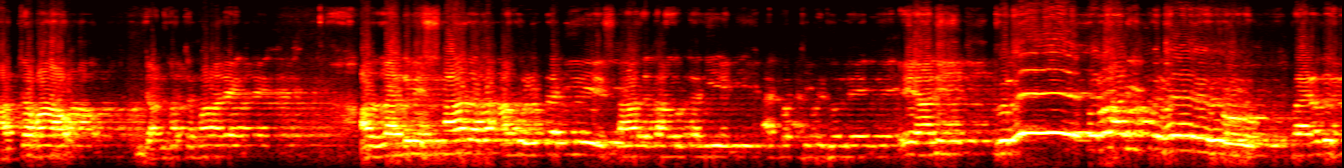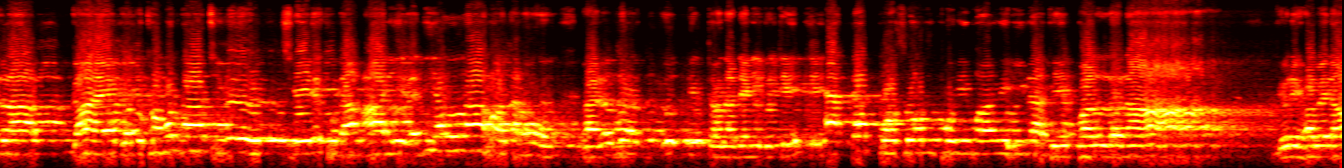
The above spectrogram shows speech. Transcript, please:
হাতটা বাড়াও হাতটা আল্লাহ নবী শাহাদাত আঙুলটা নিয়ে শাহাদাত আঙুলটা নিয়ে একবার টিপে ধরলেন এ আলী, তুলে, তোলো আলী তুলে বাইরদুসরা গায়ে যত ক্ষমতা ছিল ছেড়ে খোদা আলী রাদিয়াল্লাহু তাআলা। বাইরদুসরা যুদ্ধে টানা দেনি করতে একটা পশম পরিমাণ হিলাতে না। জোরে হবে না,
